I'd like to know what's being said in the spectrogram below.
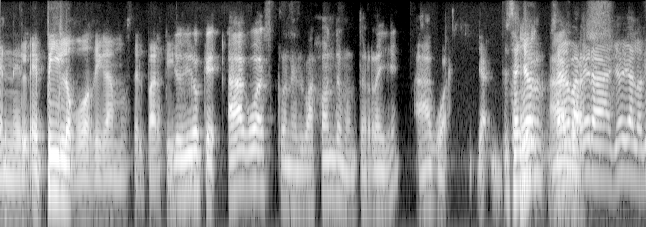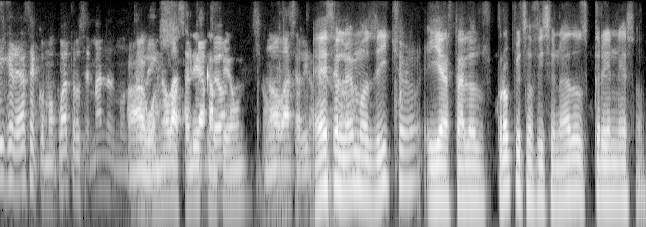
en el epílogo, digamos, del partido. Yo digo que aguas con el bajón de Monterrey, ¿eh? Aguas. Ya, Señor, Sí, señor aguas. Barrera, yo ya lo dije de hace como cuatro semanas, Monterrey Aguas. no va a salir campeón. No va a salir Eso lo campeón. hemos dicho y hasta los propios aficionados creen eso.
